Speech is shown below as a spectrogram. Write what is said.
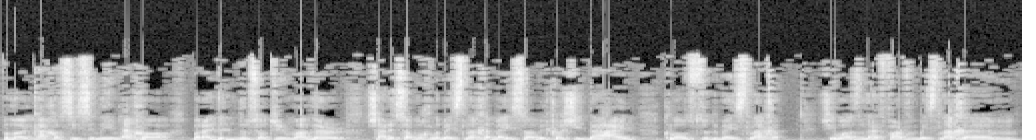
but I didn't do so to your mother because she died close to the Beis Lechem. She wasn't that far from Beis Lechem.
